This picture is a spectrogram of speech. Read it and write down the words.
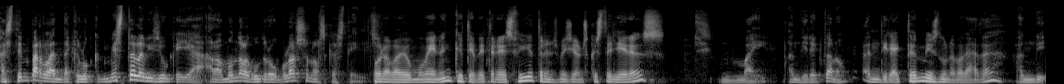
Estem parlant de que el més televisiu que hi ha al món de la cultura popular són els castells. Però va haver un moment en què TV3 feia transmissions castelleres Mai. En directe no. en directe més d'una vegada. En di...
